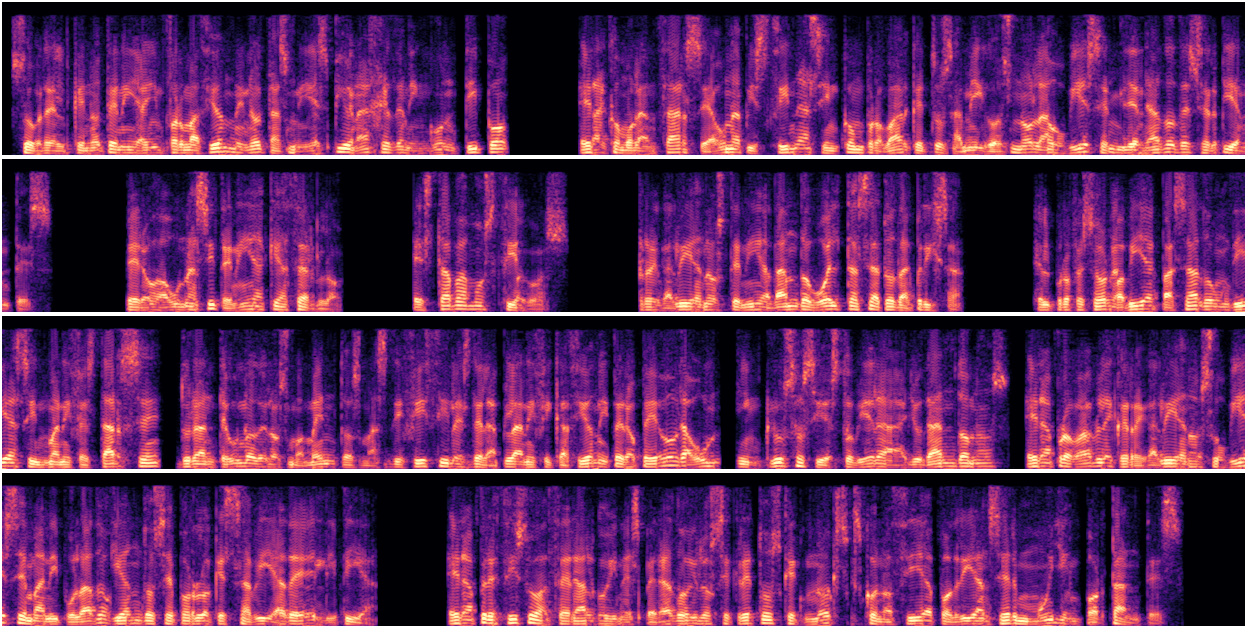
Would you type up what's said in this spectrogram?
sobre el que no tenía información ni notas ni espionaje de ningún tipo. Era como lanzarse a una piscina sin comprobar que tus amigos no la hubiesen llenado de serpientes. Pero aún así tenía que hacerlo. Estábamos ciegos. Regalía nos tenía dando vueltas a toda prisa. El profesor había pasado un día sin manifestarse, durante uno de los momentos más difíciles de la planificación y pero peor aún, incluso si estuviera ayudándonos, era probable que Regalía nos hubiese manipulado guiándose por lo que sabía de él y tía. Era preciso hacer algo inesperado y los secretos que Knox conocía podrían ser muy importantes.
